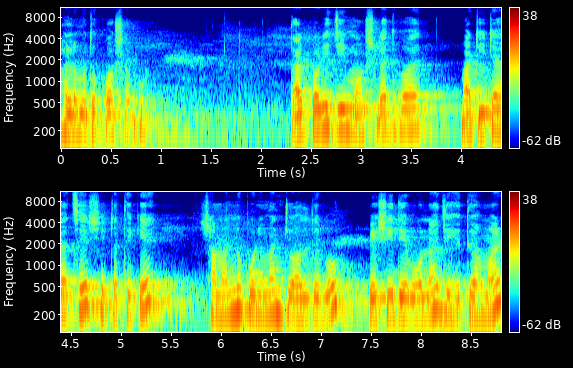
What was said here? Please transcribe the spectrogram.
ভালো মতো কষাবো। তারপরে যে মশলা ধোয়া বাটিটা আছে, সেটা থেকে সামান্য পরিমাণ জল দেব। বেশি দেব না, যেহেতু আমার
